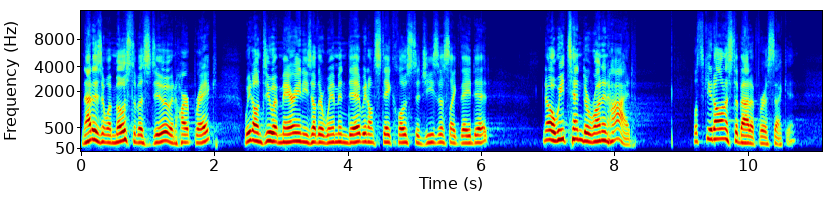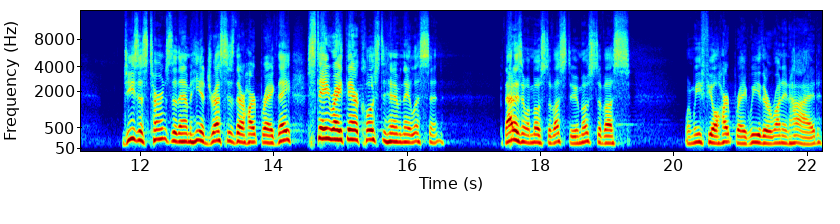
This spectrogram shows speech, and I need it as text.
And that isn't what most of us do in heartbreak. We don't do what Mary and these other women did. We don't stay close to Jesus like they did. No, we tend to run and hide. Let's get honest about it for a second. Jesus turns to them, he addresses their heartbreak. They stay right there close to him and they listen. But that isn't what most of us do. Most of us, when we feel heartbreak, we either run and hide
